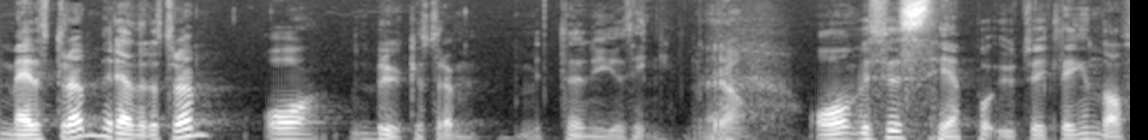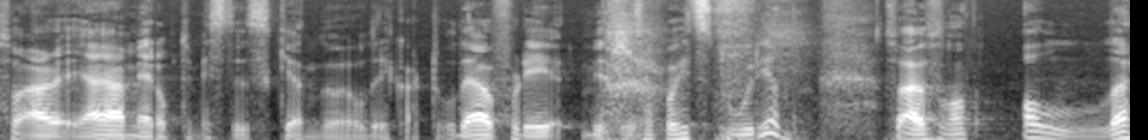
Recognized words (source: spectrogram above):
Mer strøm, renere strøm, og bruke strøm til nye ting. Ja. Og hvis vi ser på utviklingen, da, så er jeg er mer optimistisk enn Odd Rikard. Og det er jo fordi hvis vi ser på historien, så er det sånn at alle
